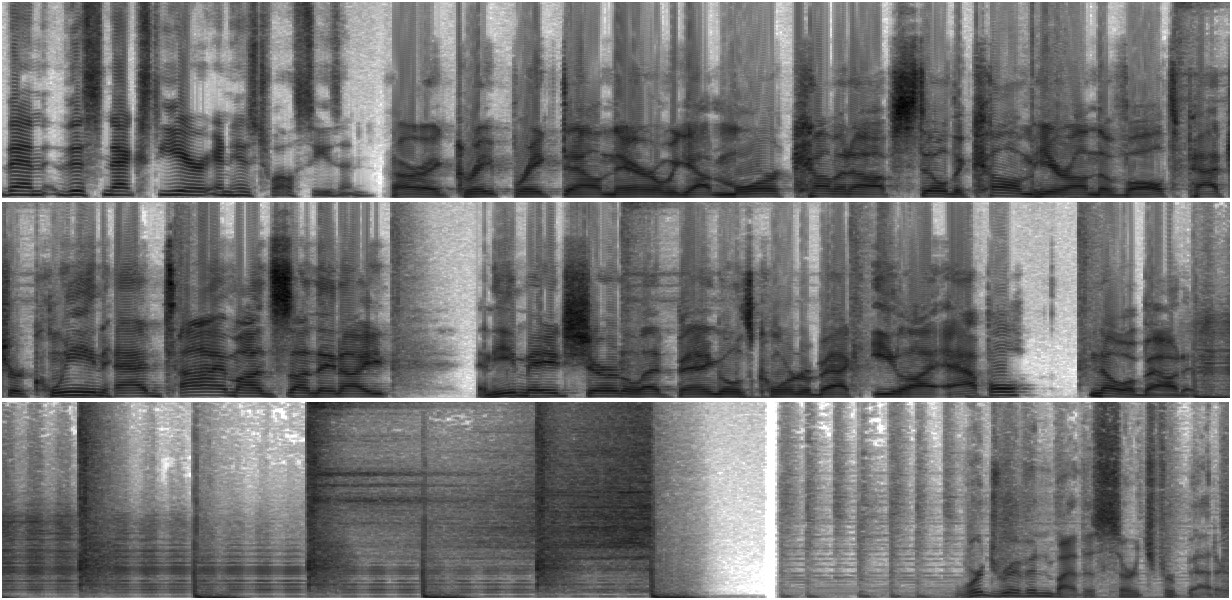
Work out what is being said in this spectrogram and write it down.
than this next year in his 12th season. All right, great breakdown there. We got more coming up, still to come here on the vault. Patrick Queen had time on Sunday night, and he made sure to let Bengals cornerback Eli Apple know about it. We're driven by the search for better.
